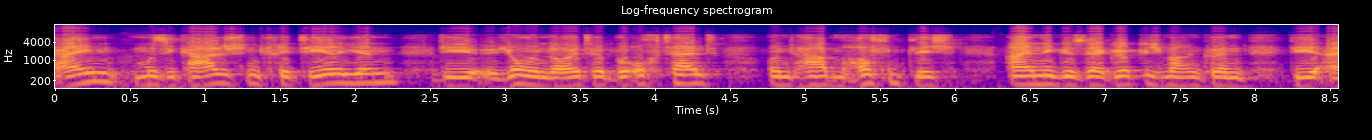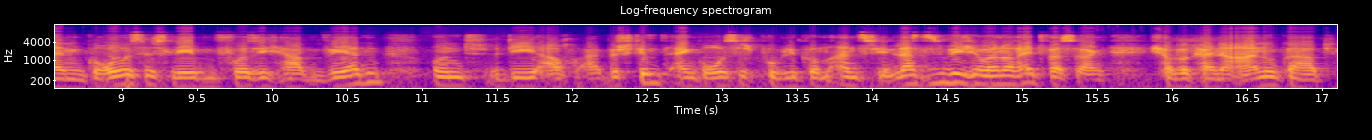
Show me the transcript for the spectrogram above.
rein musikalischen Kriterien die jungen Leute beurteilt und haben hoffentlich einige sehr glücklich machen können, die ein großes Leben vor sich haben werden und die auch bestimmt ein großes Publikum anziehen. Lassen Sie mich aber noch etwas sagen. Ich habe keine Ahnung gehabt,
